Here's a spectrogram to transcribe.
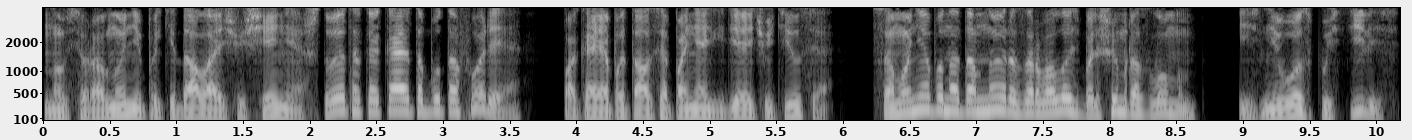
но все равно не покидало ощущение, что это какая-то бутафория. Пока я пытался понять, где очутился, Само небо надо мной разорвалось большим разломом. Из него спустились.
